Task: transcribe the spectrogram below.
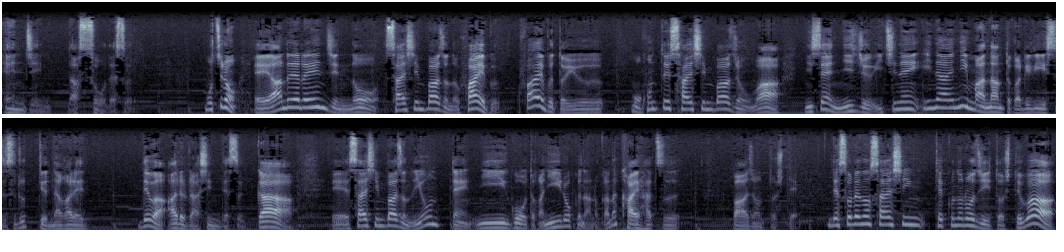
エンジンだそうです。もちろん、えー、アンリアルエンジンの最新バージョンの5、5というもう本当に最新バージョンは2021年以内にまあなんとかリリースするっていう流れではあるらしいんですが、えー、最新バージョンの4.25とか26なのかな開発バージョンとして。でそれの最新テクノロジーとしては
